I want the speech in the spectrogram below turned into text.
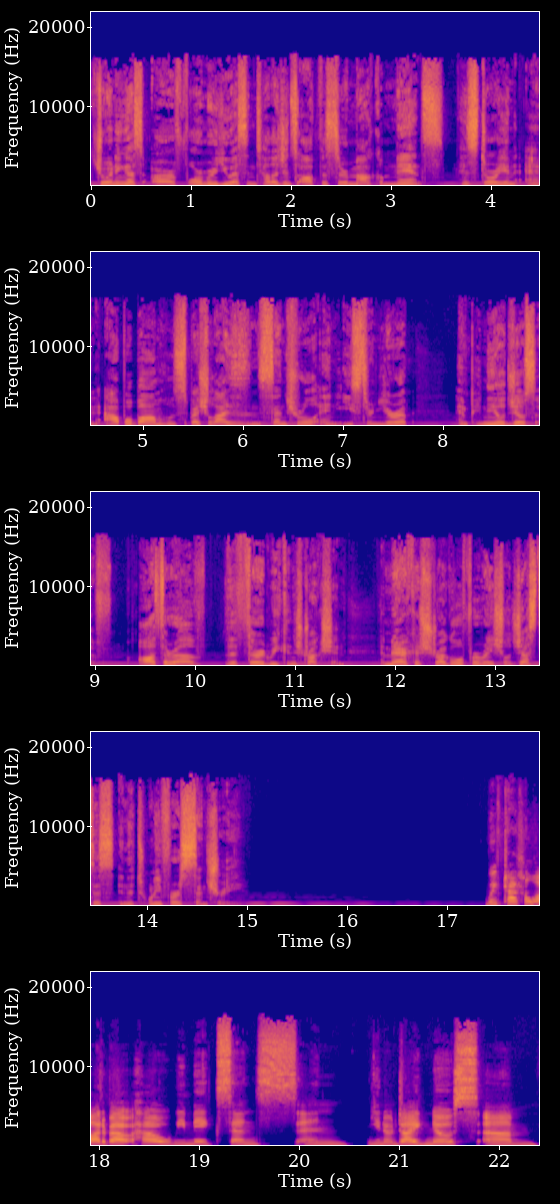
Joining us are former U.S. intelligence officer Malcolm Nance, historian Anne Applebaum, who specializes in Central and Eastern Europe, and Peniel Joseph, author of The Third Reconstruction America's Struggle for Racial Justice in the 21st Century. We've talked a lot about how we make sense and, you know, diagnose, um,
